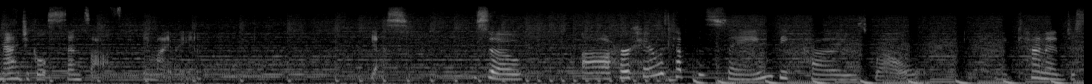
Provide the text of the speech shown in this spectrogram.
magical sense off, in my opinion. Yes. So uh, her hair was kept the same because, well, you kind of just.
